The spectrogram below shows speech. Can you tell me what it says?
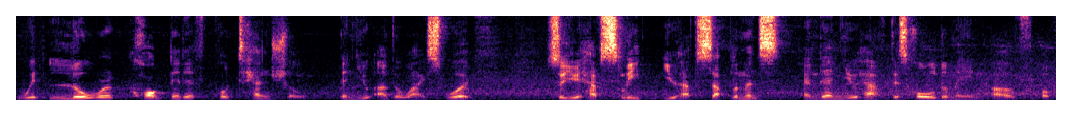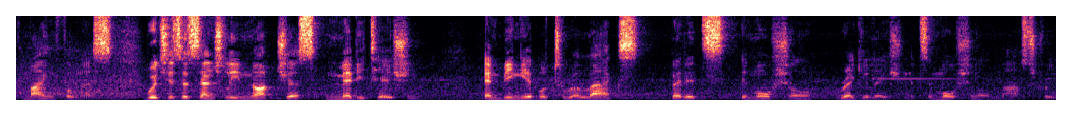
with lower cognitive potential than you otherwise would. So you have sleep, you have supplements, and then you have this whole domain of, of mindfulness, which is essentially not just meditation and being able to relax, but it's emotional regulation, it's emotional mastery.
